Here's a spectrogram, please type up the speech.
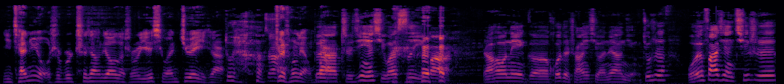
你前女友是不是吃香蕉的时候也喜欢撅一下？对啊，撅成两半。对啊，纸巾也喜欢撕一半，然后那个火腿肠也喜欢这样拧。就是我会发现，其实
